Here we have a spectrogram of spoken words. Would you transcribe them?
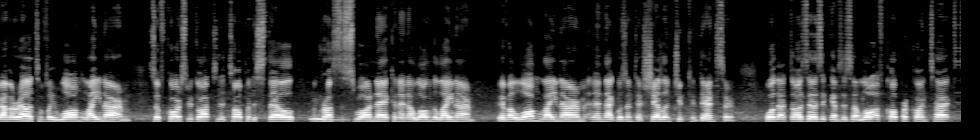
we have a relatively long lyne arm. So of course we go up to the top of the still, across the swan neck, and then along the lyne arm. We have a long lyne arm, and then that goes into a shell and tube condenser. What that does is it gives us a lot of copper contact,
